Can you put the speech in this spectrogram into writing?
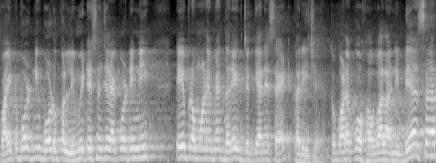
વ્હાઇટ બોર્ડની બોર્ડ ઉપર લિમિટેશન છે રેકોર્ડિંગની એ પ્રમાણે મેં દરેક જગ્યાને સેટ કરી છે. તો બાળકો, હવાલાની બે અસર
